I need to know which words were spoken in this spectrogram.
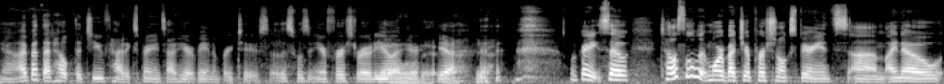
Yeah, I bet that helped that you've had experience out here at Vandenberg too. So this wasn't your first rodeo Yeah, a out here. bit, yeah. yeah, well, great. So tell us a little bit more about your personal experience. Um, I know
